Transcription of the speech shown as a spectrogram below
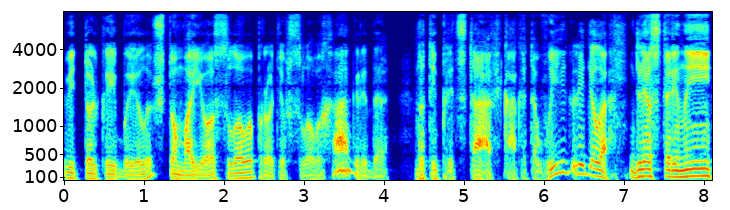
Ведь только и было, что мое слово против слова Хагрида. Но ты представь, как это выглядело для старины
